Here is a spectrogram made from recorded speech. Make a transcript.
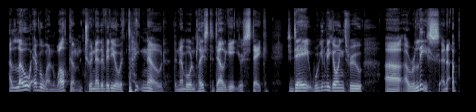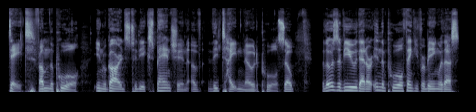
Hello everyone, welcome to another video with Titan Node, the number one place to delegate your stake. Today we're going to be going through uh, a release, an update from the pool in regards to the expansion of the Titan Node pool. So for those of you that are in the pool, thank you for being with us.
